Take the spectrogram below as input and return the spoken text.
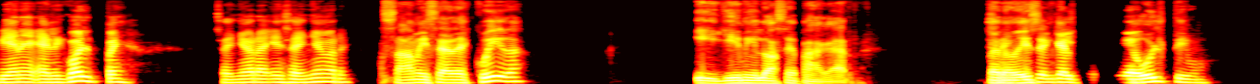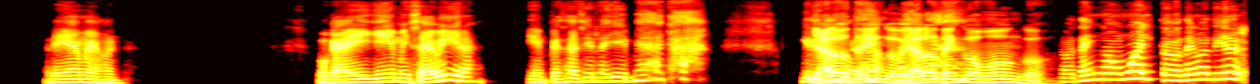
viene el golpe, señoras y señores. Sammy se descuida y Jimmy lo hace pagar. Pero dicen que el que último. sería mejor. Porque ahí Jimmy se vira y empieza a decirle a Jimmy, acá. Ya lo gritándole, "No, tengo, ya lo tengo mongo. Lo tengo muerto, lo tengo tirado.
